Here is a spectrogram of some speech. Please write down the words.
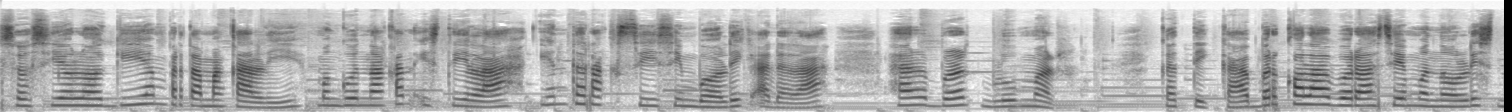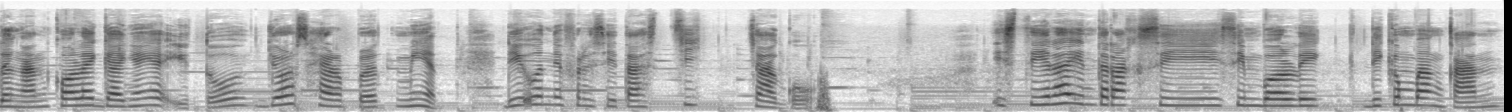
Sosiologi yang pertama kali menggunakan istilah interaksi simbolik adalah Herbert Blumer ketika berkolaborasi menulis dengan koleganya yaitu George Herbert Mead di Universitas Chicago. Istilah interaksi simbolik dikembangkan.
